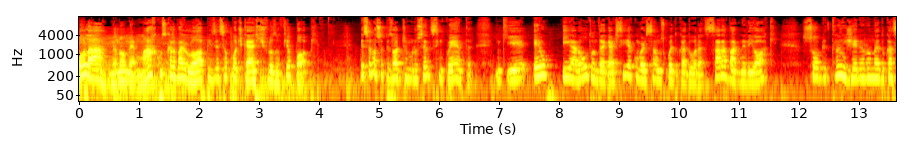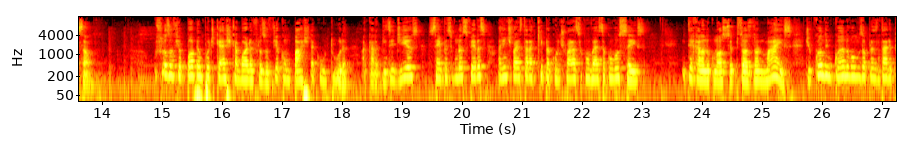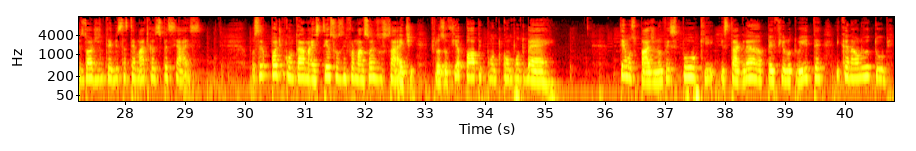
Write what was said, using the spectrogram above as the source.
Olá, meu nome é Marcos Carvalho Lopes e esse é o podcast Filosofia Pop. Esse é o nosso episódio número 150, em que eu e Haroldo André Garcia conversamos com a educadora Sara Wagner York sobre transgênero na educação. O Filosofia Pop é um podcast que aborda a filosofia como parte da cultura. A cada 15 dias, sempre às segundas-feiras, a gente vai estar aqui para continuar essa conversa com vocês. Intercalando com nossos episódios normais, de quando em quando vamos apresentar episódios de entrevistas temáticas especiais. Você pode encontrar mais textos e informações no site filosofiapop.com.br. Temos página no Facebook, Instagram, perfil no Twitter e canal no YouTube.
